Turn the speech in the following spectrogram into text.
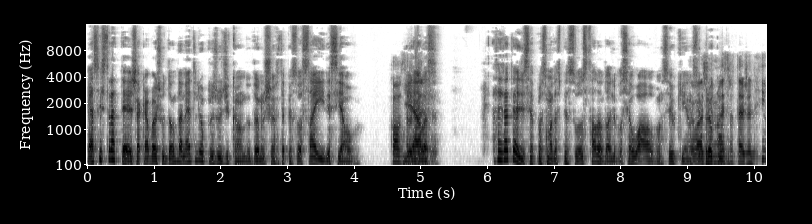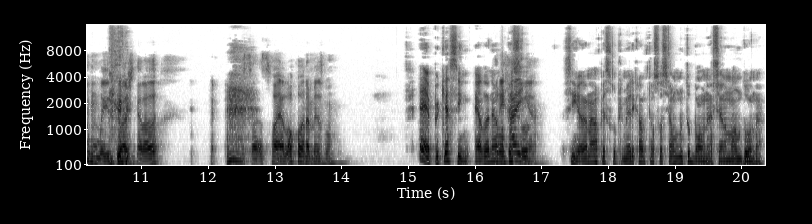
Essa estratégia acaba ajudando a Natalie ou prejudicando, dando chance da pessoa sair desse alvo. Qual a E estratégia? elas. Essa estratégia de se aproximar das pessoas falando, olha, você é o alvo, não sei o que, não Eu se acho que não é estratégia nenhuma isso. Eu acho que ela. só, só é loucura mesmo. É, porque assim, ela não é Porém, uma pessoa. rainha. Sim, ela não é uma pessoa, primeiro, que ela não tem um social muito bom, né? Sendo mandona.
